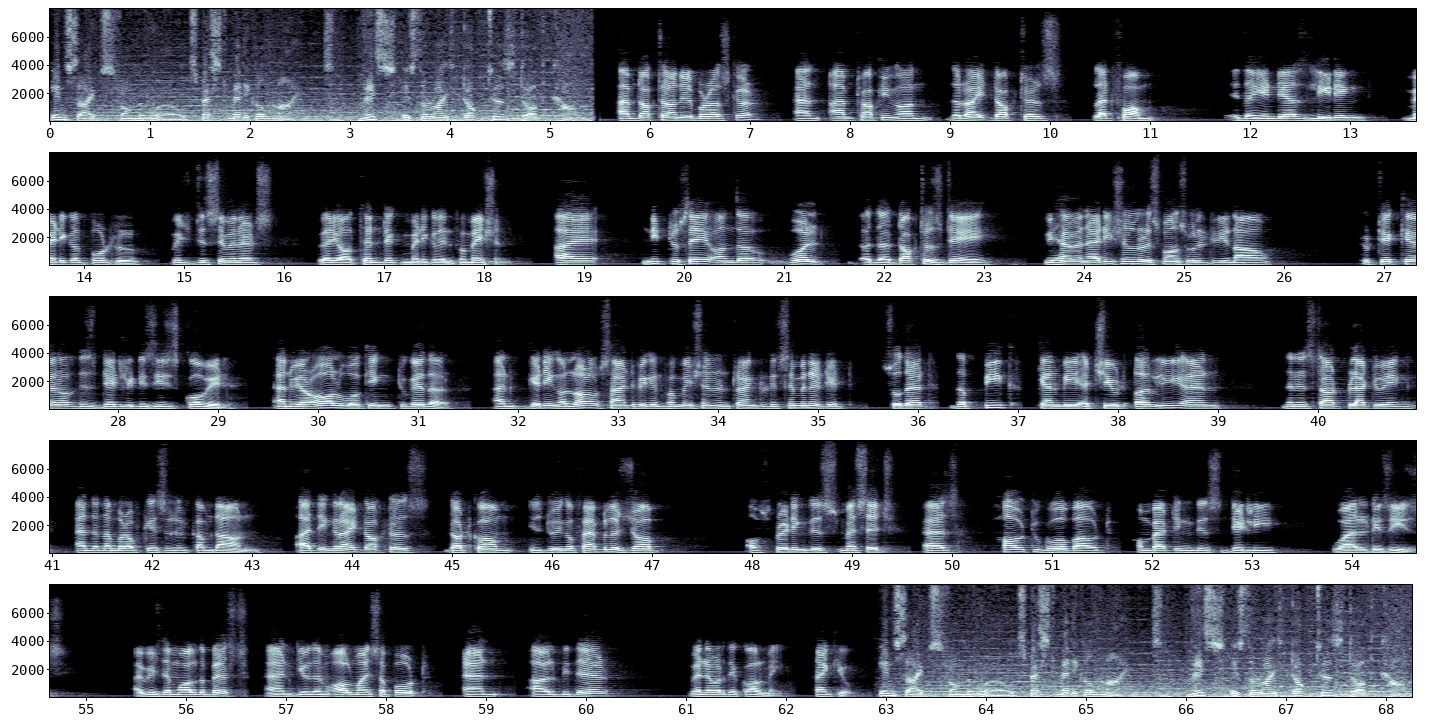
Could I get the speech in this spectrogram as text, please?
Insights from the world's best medical minds. This is therightdoctors.com. I'm Dr. Anil Bhoraskar, and I'm talking on the Right Doctors platform, the India's leading medical portal, which disseminates very authentic medical information. I need to say on the World uh, the Doctors' Day, we have an additional responsibility now to take care of this deadly disease, COVID. And we are all working together and getting a lot of scientific information and trying to disseminate it so that the peak can be achieved early and then it start plateauing and the number of cases will come down. I think rightdoctors.com is doing a fabulous job of spreading this message as how to go about combating this deadly viral disease. I wish them all the best and give them all my support, and I will be there whenever they call me. Thank you. Insights from the world's best medical minds. This is therightdoctors.com.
